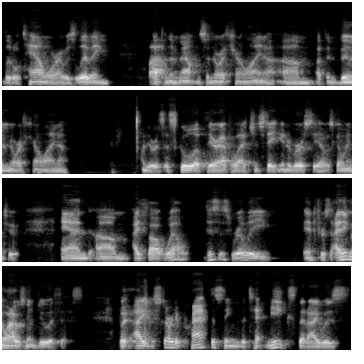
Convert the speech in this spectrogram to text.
little town where I was living wow. up in the mountains of North Carolina, um, up in Boone, North Carolina. There was a school up there, Appalachian State University, I was going to. And um, I thought, well, this is really interesting. I didn't know what I was going to do with this, but I started practicing the techniques that I was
